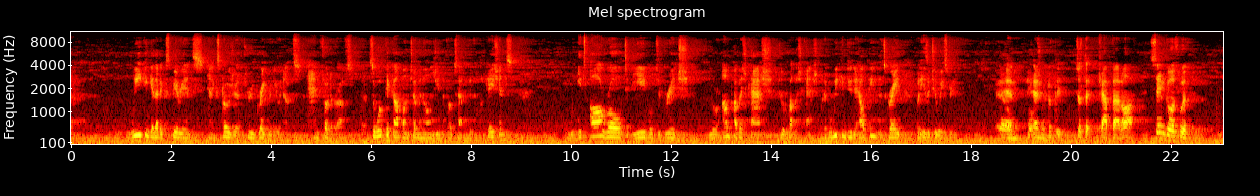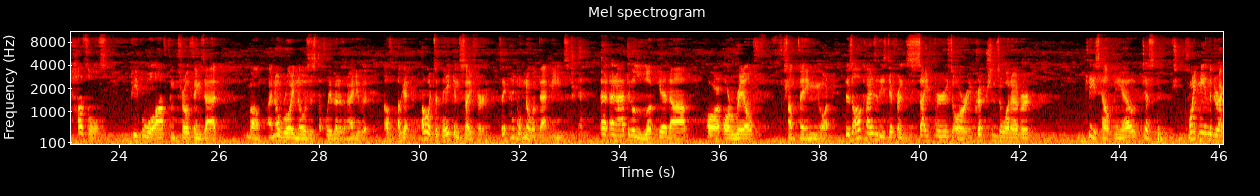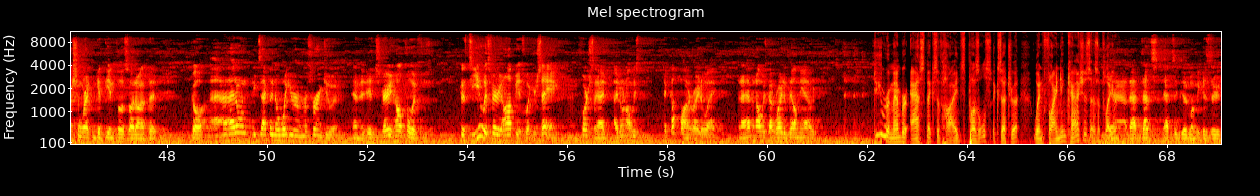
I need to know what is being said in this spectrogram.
we can get that experience and exposure through great reviewer notes and photographs. So we'll pick up on terminology that folks have in different locations. It's our role to be able to bridge your unpublished cache to a published cache. Whatever we can do to help you, that's great, but it is a two-way street. and and just to cap that off, same goes with puzzles. People will often throw things at. Well, I know Roy knows this stuff way better than I do, but Oh, I'll get, oh, it's a bacon cipher. It's like I don't know what that means, and, I have to go look it up or or rail something or there's all kinds of these different ciphers or encryptions or whatever please help me out. Just point me in the direction where I can get the info so I don't have to go, I I don't exactly know what you're referring to. And it's very helpful if, because to you it's very obvious what you're saying. Unfortunately, I, I don't always pick up on it right away. And I haven't always got Roy to bail me out. Do you remember aspects of hides, puzzles, etc., when finding caches as a player? Yeah, that that's that's a good one because there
